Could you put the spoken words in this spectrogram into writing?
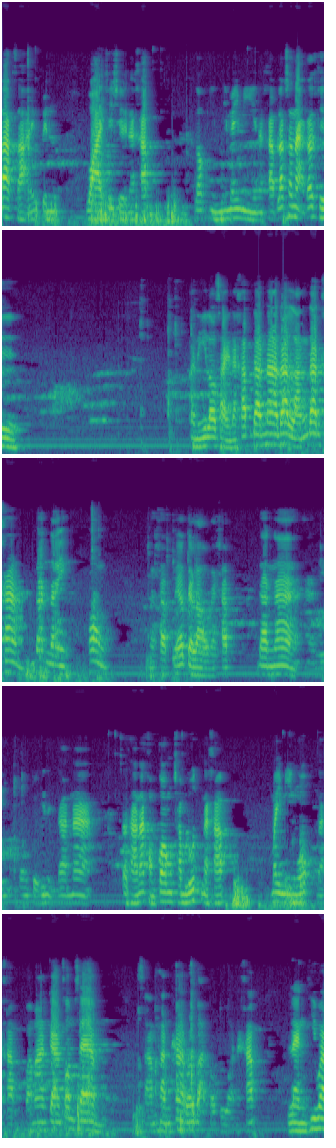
ลากสายเป็นวเฉยๆนะครับ ล็อกอินนี่ไม่มีนะครับ ลักษณะก็คือ อันนี้เราใส่นะครับด้านหน้าด้านหลังด้านข้าง ด้านในห้องนะครับ แล้วแต่เรานะครับ ด้านหน้าอันนี้กล้องตัวที่หนึ่งด้านหน้า สถานะของกล้องชำรุดนะครับ ไม่มีงบนะครับ ประมาณการซ่อมแซม 3,500 บาทต่อตัวนะครับ แหล่งที่ว่า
